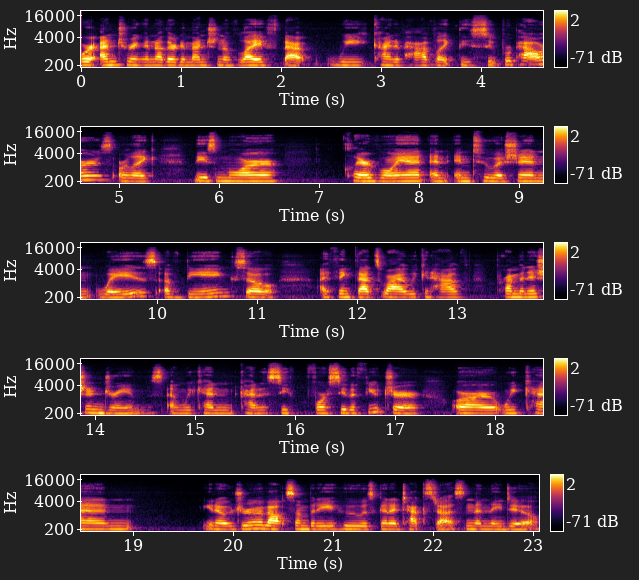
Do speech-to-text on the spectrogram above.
we're entering another dimension of life that we kind of have like these superpowers or like these more clairvoyant and intuition ways of being. So I think that's why we can have premonition dreams and we can kind of see foresee the future or we can you know dream about somebody who is going to text us and then they do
